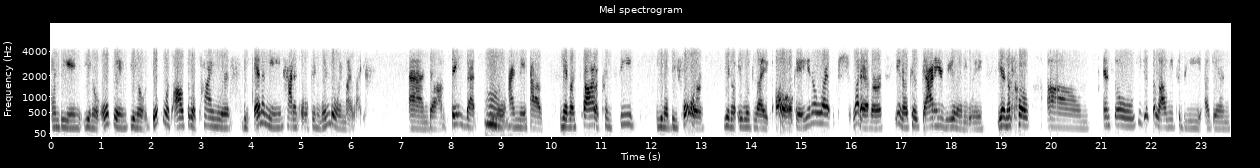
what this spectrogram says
and being you know open, you know, this was also a time where the enemy had an open window in my life, and um, things that mm. you know hmm. I may have never thought or conceived, you know, before, you know, it was like, oh, okay, you know what, whatever, you know, because God ain't real anyway, you know. Um, and so he just allowed me to be again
